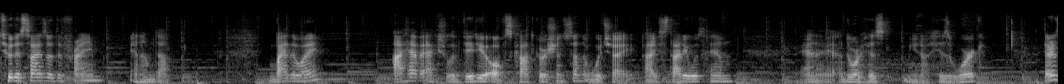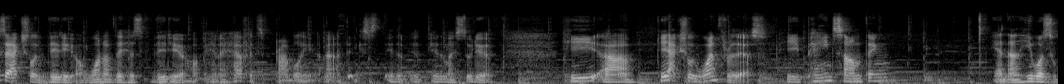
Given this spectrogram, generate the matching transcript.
to the size of the frame and I'm done. By the way, I have actually a video of Scott Christensen, which I, I study with him and I adore his, you know, his work. There's actually a video, one of the, his video, and I have it's probably, I think it's in, in my studio. He, uh, he actually went through this. He paints something and then he was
